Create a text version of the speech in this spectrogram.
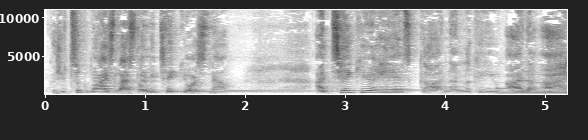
because you took mine last time. Let me take yours now. I take your hands, God, and I look at you eye to eye.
